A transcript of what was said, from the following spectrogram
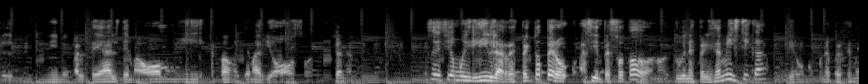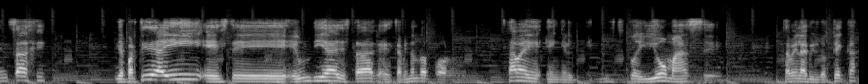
ni, ni me paltea el tema ovni, perdón, el tema Dios o religión, ¿no? No he sido muy libre al respecto, pero así empezó todo, ¿no? Tuve una experiencia mística, me dieron como una especie de mensaje, y a partir de ahí, este, un día estaba eh, caminando por, estaba en, en el, en el Instituto de Idiomas, eh, estaba en la biblioteca,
